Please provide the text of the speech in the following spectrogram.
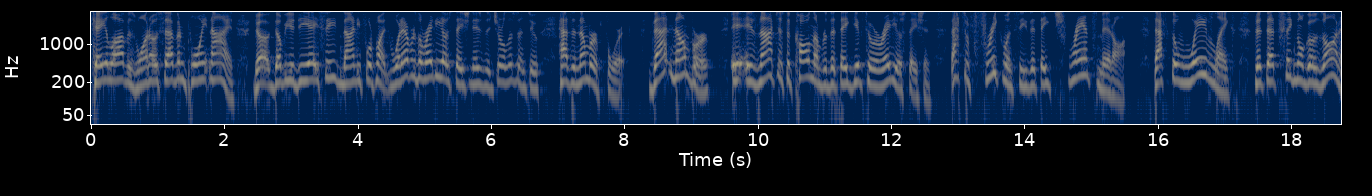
K Love is 107.9. WDAC 94. Point, whatever the radio station is that you're listening to has a number for it. That number is not just a call number that they give to a radio station. That's a frequency that they transmit on. That's the wavelength that that signal goes on,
